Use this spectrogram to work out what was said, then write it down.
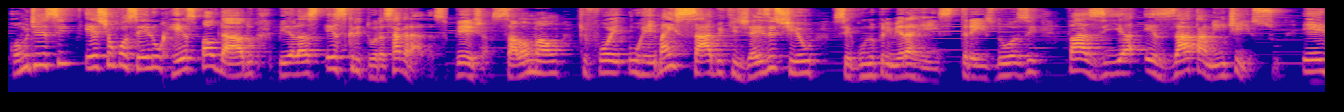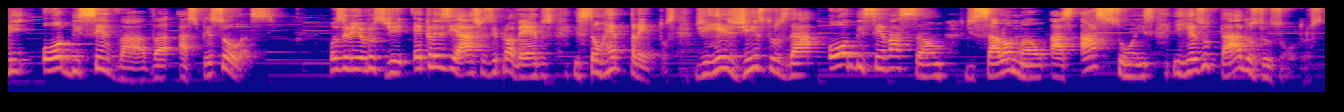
Como disse, este é um conselho respaldado pelas escrituras sagradas. Veja, Salomão, que foi o rei mais sábio que já existiu, segundo 1 Reis 3:12, fazia exatamente isso. Ele observava as pessoas. Os livros de Eclesiastes e Provérbios estão repletos de registros da observação de Salomão às ações e resultados dos outros.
